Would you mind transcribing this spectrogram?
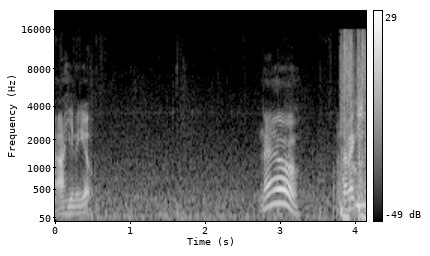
Ah, here we go. No! What direction?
